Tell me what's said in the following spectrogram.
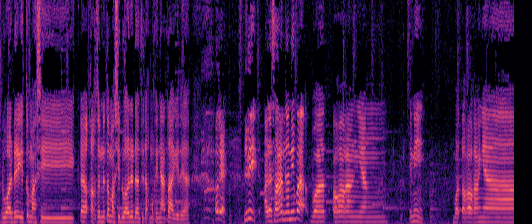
2D itu masih eh, kartun itu masih 2D dan tidak mungkin nyata gitu ya. Oke, jadi ada saran kan nih Pak buat orang-orang yang ini buat orang-orang yang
